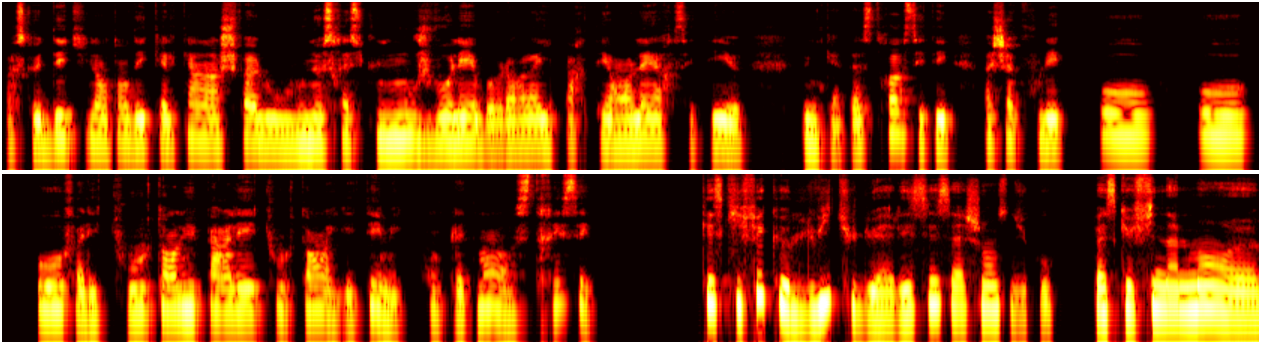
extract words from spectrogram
parce que dès qu'il entendait quelqu'un, un cheval ou ne serait-ce qu'une mouche voler, bon alors là il partait en l'air, c'était une catastrophe, c'était à chaque foulée oh oh oh, fallait tout le temps lui parler, tout le temps, il était mais complètement stressé. Qu'est-ce qui fait que lui tu lui as laissé sa chance du coup? Parce que finalement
